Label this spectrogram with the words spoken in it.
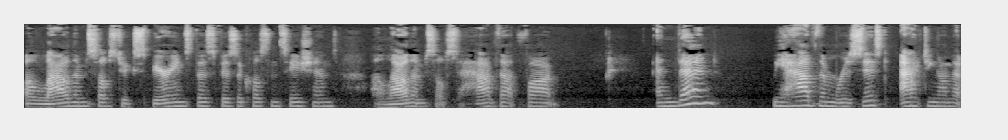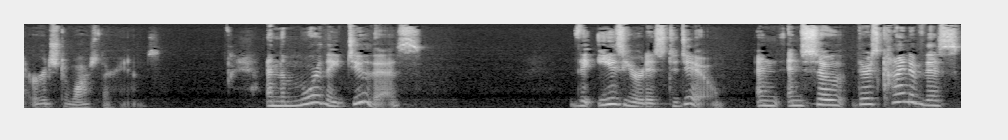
allow themselves to experience those physical sensations, allow themselves to have that thought. And then we have them resist acting on that urge to wash their hands. And the more they do this, the easier it is to do. And and so there's kind of this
